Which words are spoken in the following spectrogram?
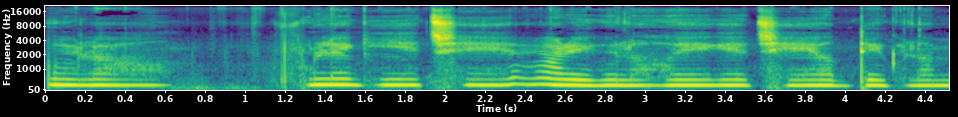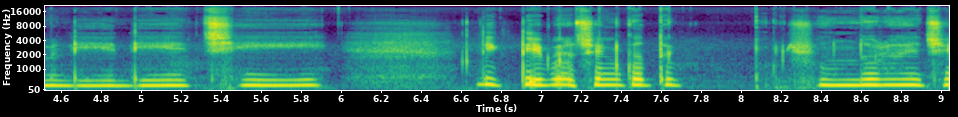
এগুলো ফুলে গিয়েছে আর এগুলো হয়ে গেছে। অর্ধেকগুলো আমি দিয়ে দিয়েছি। দেখতেই পাচ্ছেন কত সুন্দর হয়েছে,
